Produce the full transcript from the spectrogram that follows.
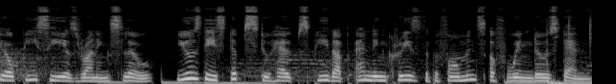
your PC is running slow, use these tips to help speed up and increase the performance of Windows 10.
